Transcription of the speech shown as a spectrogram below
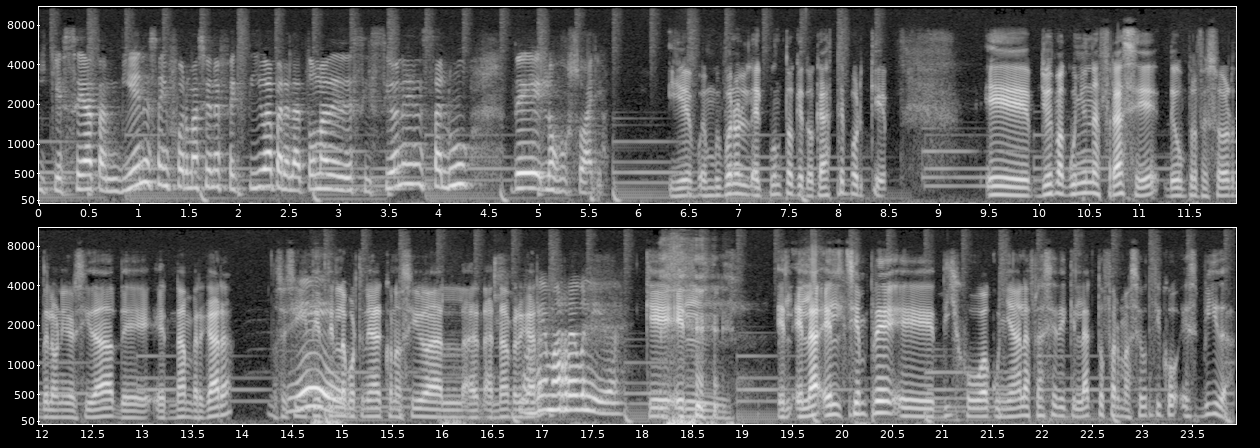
y que sea también esa información efectiva para la toma de decisiones en salud de los usuarios. Y es muy bueno el, punto que tocaste porque eh, yo me acuño una frase de un profesor de la Universidad de Hernán Vergara. No sé si tienen la oportunidad de haber conocido a Hernán Vergara. Nos hemos reunido. Que el, Él, siempre eh, dijo o acuñaba la frase de que el acto farmacéutico es vida.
